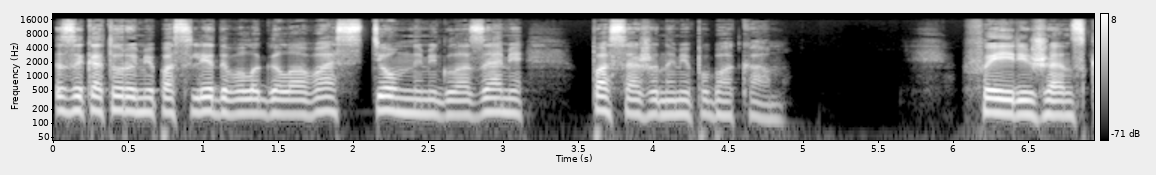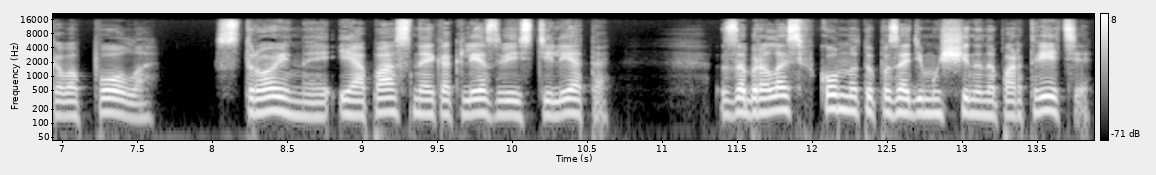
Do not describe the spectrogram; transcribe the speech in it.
за которыми последовала голова с темными глазами, посаженными по бокам. Фейри женского пола, стройная и опасная, как лезвие стилета, забралась в комнату позади мужчины на портрете,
